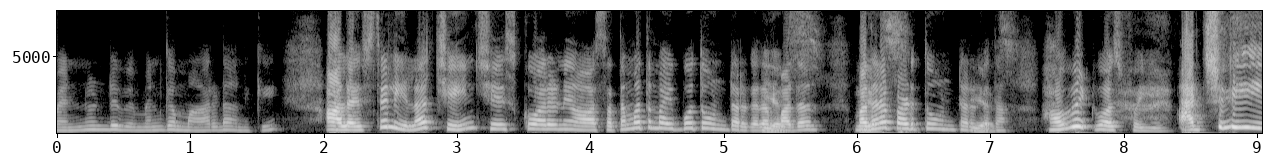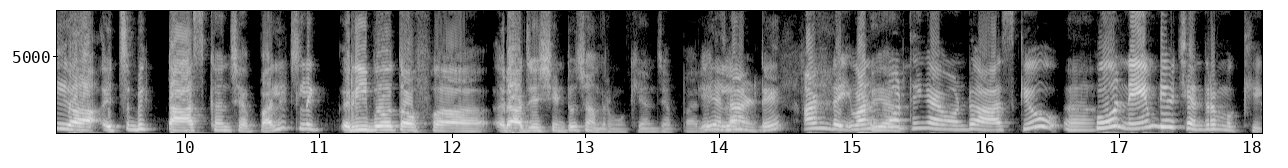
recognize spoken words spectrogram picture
మెన్ నుండి విమెన్గా మారడానికి ఆ లైఫ్ స్టైల్ ఎలా చేంజ్ చేసుకోవాలని ఆ సతమతం అయిపోతూ ఉంటారు కదా. మదన మదన. పడుతూ ఉంటారు. కదా how it was for you actually it's big task అని చెప్పాలి it's like rebirth of Rajesh into Chandramukhi అని చెప్పాలి ఎలా అంటే and one. More thing I want ask you. Who named you Chandramukhi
